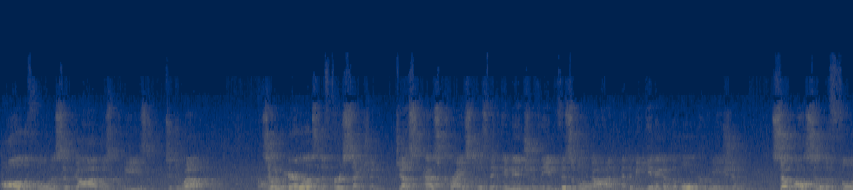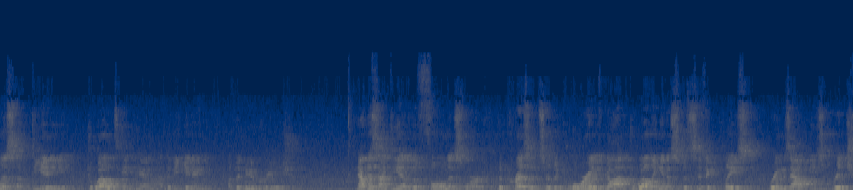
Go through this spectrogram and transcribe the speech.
all the fullness of God was pleased to dwell. So, in parallel to the first section, just as Christ was the image of the invisible God at the beginning of the old creation, so also the fullness of deity dwelt in him at the beginning of the new creation. Now, this idea of the fullness or the presence or the glory of God dwelling in a specific place brings out these rich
